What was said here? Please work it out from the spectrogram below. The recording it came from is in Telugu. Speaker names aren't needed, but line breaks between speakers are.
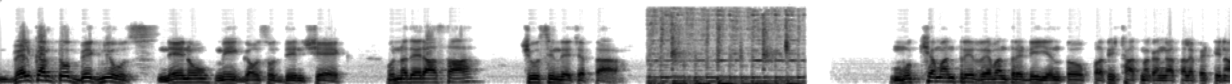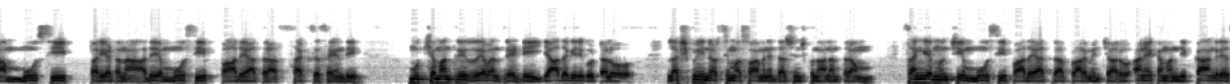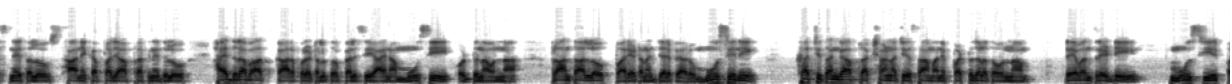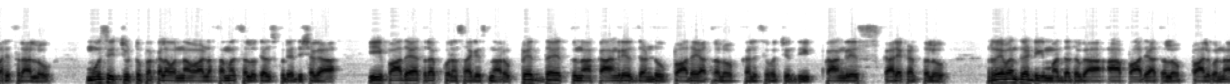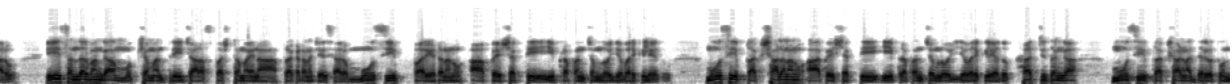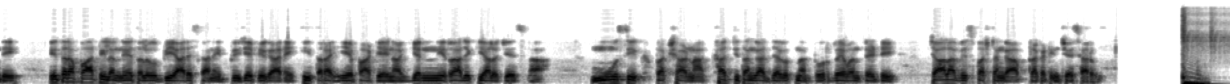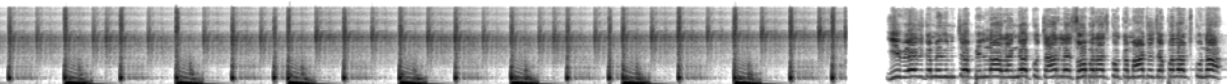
Welcome to big news. నేను మీ గౌసుద్దీన్ షేక్. ఉన్నదే రాస్తా చూసిందే చెప్తా. ముఖ్యమంత్రి రేవంత్ రెడ్డి ఎంతో ప్రతిష్టాత్మకంగా తలపెట్టిన మూసీ పర్యటన. అదే మూసీ పాదయాత్ర సక్సెస్ అయింది. ముఖ్యమంత్రి రేవంత్ రెడ్డి యాదగిరిగుట్టలో లక్ష్మీ నరసింహస్వామిని దర్శించుకున్న అనంతరం సంఘం నుంచి మూసి పాదయాత్ర ప్రారంభించారు. అనేక మంది కాంగ్రెస్ నేతలు స్థానిక ప్రజాప్రతినిధులు హైదరాబాద్ కార్పొరేటర్లతో కలిసి ఆయన మూసి ఒడ్డున ఉన్న ప్రాంతాల్లో పర్యటన జరిపారు. మూసిని ఖచ్చితంగా ప్రక్షాళన చేస్తామని పట్టుదలతో ఉన్న రేవంత్ రెడ్డి మూసి పరిసరాలు మూసి చుట్టుపక్కల ఉన్న వాళ్ళ సమస్యలు తెలుసుకునే దిశగా ఈ పాదయాత్ర కొనసాగిస్తున్నారు. పెద్ద ఎత్తున కాంగ్రెస్ దండు పాదయాత్రలో కలిసి వచ్చింది. కాంగ్రెస్ కార్యకర్తలు రేవంత్ రెడ్డికి మద్దతుగా ఆ పాదయాత్రలో పాల్గొన్నారు. ఈ సందర్భంగా ముఖ్యమంత్రి చాలా స్పష్టమైన ప్రకటన చేశారు. మూసి పర్యటనను ఆపే శక్తి ఈ ప్రపంచంలో ఎవరికి లేదు. మూసి ప్రక్షాళనను ఆపే శక్తి ఈ ప్రపంచంలో ఎవరికి లేదు. ఖచ్చితంగా మూసి ప్రక్షాళన జరుగుతుంది. ఇతర పార్టీల నేతలు బీఆర్ఎస్ కానీ బీజేపీ కానీ ఇతర ఏ పార్టీ అయినా ఎన్ని రాజకీయాలు చేసినా మూసి ప్రక్షాళన ఖచ్చితంగా జరుగుతున్నట్టు రేవంత్ రెడ్డి చాలా విస్పష్టంగా ప్రకటించేశారు.
ఈ వేదిక మీద నుంచే బిల్లా రంగకు చార్లే శోభరాజ్కు ఒక మాట చెప్పదలుచుకున్నా.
